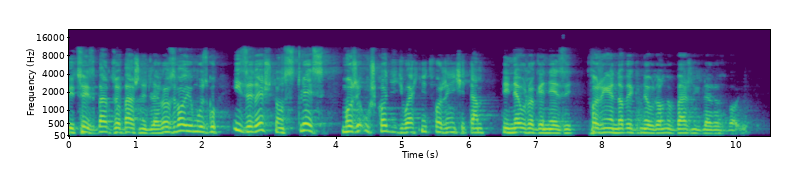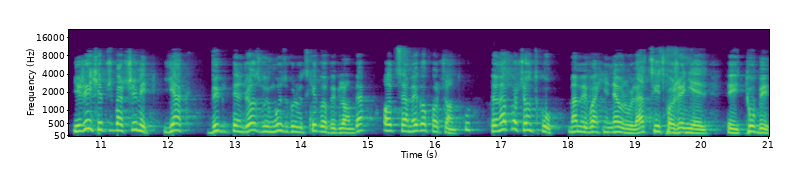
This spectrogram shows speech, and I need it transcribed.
y, co jest bardzo ważne dla rozwoju mózgu i zresztą stres może uszkodzić właśnie tworzenie się tam tej neurogenezy, tworzenia nowych neuronów ważnych dla rozwoju. Jeżeli się przypatrzymy, jak ten rozwój mózgu ludzkiego wygląda od samego początku, to na początku mamy właśnie neurulację, tworzenie tej tuby,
